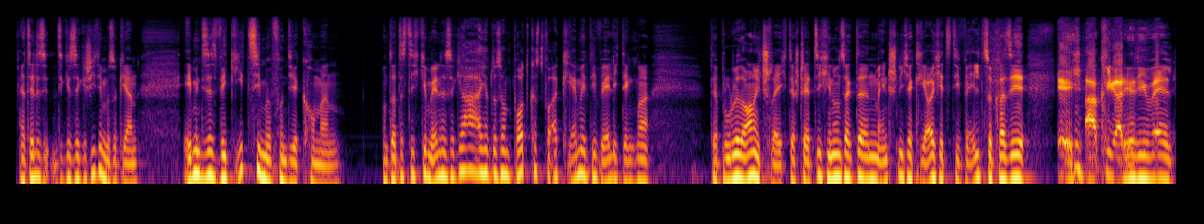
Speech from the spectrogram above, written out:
ich erzähle diese Geschichte immer so gern, eben in dieses WG-Zimmer von dir kommen. Und da hat es dich gemeldet und gesagt, ja, ich habe da so einen Podcast vor, erklär mir die Welt. Ich denke mal, der Bruder ist auch nicht schlecht. Der stellt sich hin und sagt einen Menschen, ich erkläre euch jetzt die Welt. So quasi, ich erkläre dir die Welt.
